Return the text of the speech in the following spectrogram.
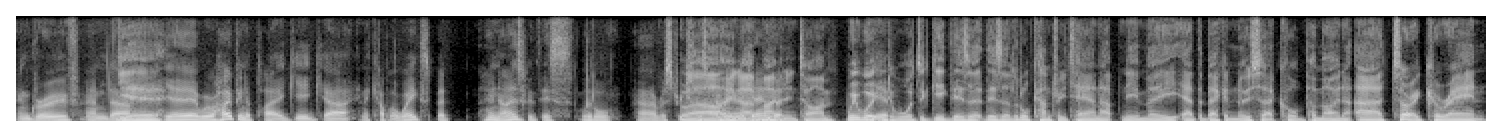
and groove. And um, Yeah. yeah, we were hoping to play a gig uh, in a couple of weeks, but who knows with this little uh, restrictions Well, coming you know, again. moment in time. We're working Yep. towards a gig. There's a there's a little country town up near me at the back of Noosa called Pomona. Uh, sorry, Cooran.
